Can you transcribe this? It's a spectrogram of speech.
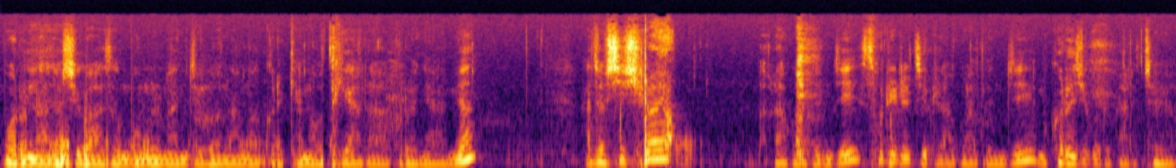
모르는 아저씨가 와서 몸을 만지거나 막 그렇게 하면 어떻게 하라 그러냐면 아저씨 싫어요 라고 하든지 소리를 지르라고 하든지 뭐 그런 식으로 가르쳐요.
